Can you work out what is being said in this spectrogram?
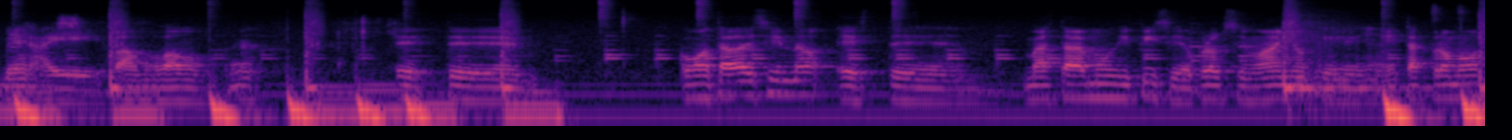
Bien, ahí, vamos, vamos. Este. Como estaba diciendo, este. Va a estar muy difícil el próximo año que estas promos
